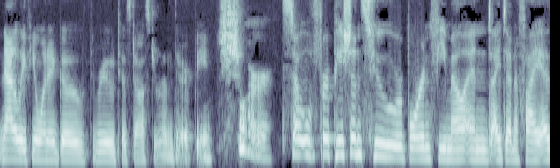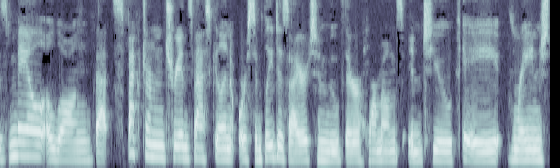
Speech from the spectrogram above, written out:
Natalie, if you want to go through testosterone therapy. Sure. So, for patients who were born female and identify as male along that spectrum, transmasculine, or simply desire to move their hormones into a range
